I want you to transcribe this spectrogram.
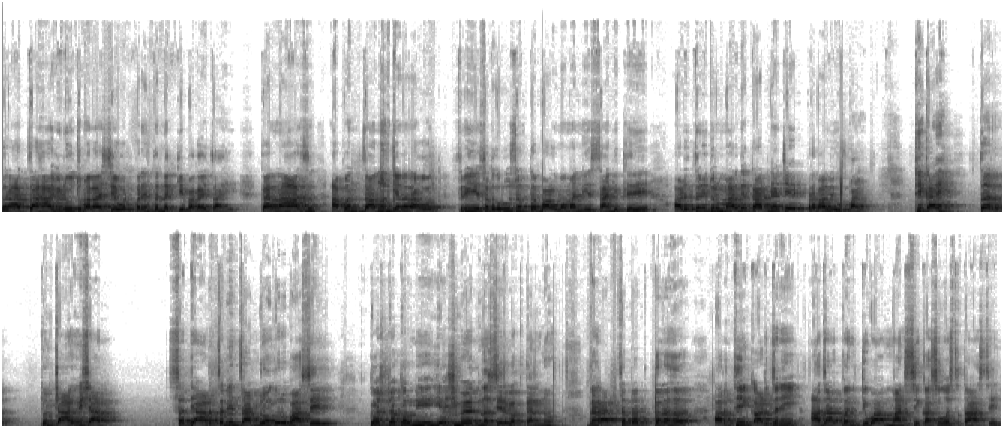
तर आजचा हा व्हिडिओ तुम्हाला शेवटपर्यंत नक्की बघायचा आहे. कारण आज आपण जाणून घेणार आहोत श्री सद्गुरू संत बाळूमामांनी सांगितलेले अडचणीतून मार्ग काढण्याचे प्रभावी उपाय. ठीक आहे तर तुमच्या आयुष्यात सध्या अडचणींचा डोंगर उभा असेल कष्ट करूनही यश मिळत नसेल भक्तांनो. घरात सतत कलह आर्थिक अडचणी आजारपण किंवा मानसिक अस्वस्थता असेल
